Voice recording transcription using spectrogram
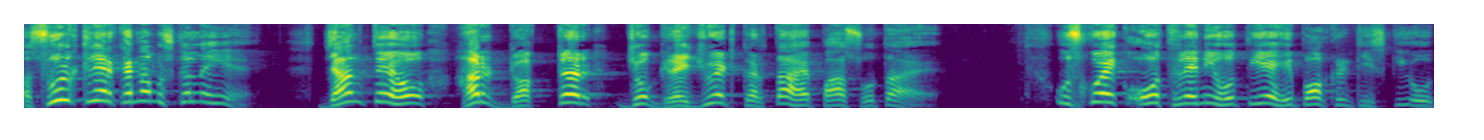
असूल क्लियर करना मुश्किल नहीं है। जानते हो, हर डॉक्टर जो ग्रेजुएट करता है, पास होता है, उसको एक ओथ लेनी होती है हिपोक्रेटिस की ओथ।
